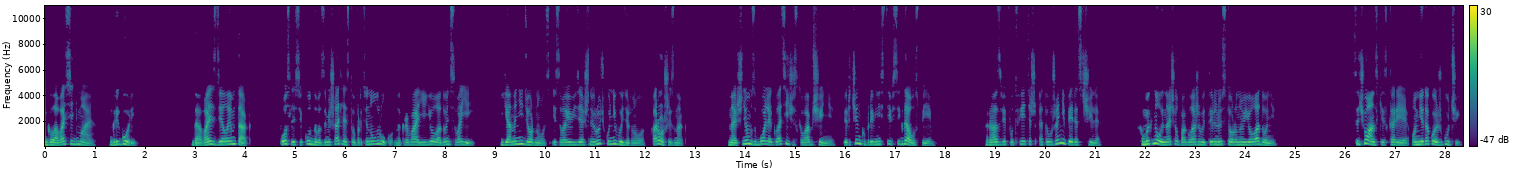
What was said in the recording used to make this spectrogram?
Глава седьмая. Григорий. «Давай сделаем так». После секундного замешательства протянул руку, накрывая ее ладонь своей. Яна не дернулась и свою изящную ручку не выдернула. Хороший знак. Начнем с более классического общения. Перчинку привнести всегда успеем. Разве фудфетиш это уже не перец чили? Хмыкнул и начал поглаживать тыльную сторону ее ладони. Сычуанский скорее, он не такой жгучий.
